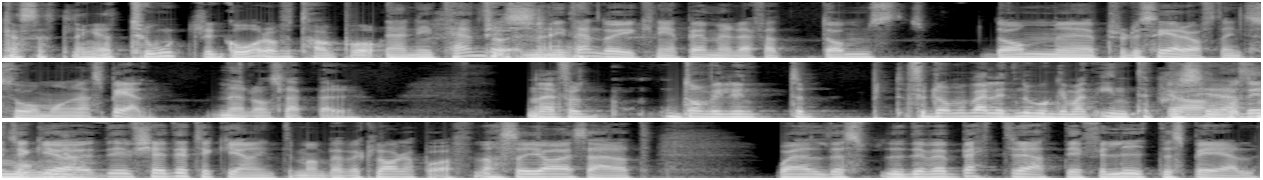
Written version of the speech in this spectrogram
kassett längre. Jag tror inte det går att få tag på. Nej, Nintendo, men Nintendo är ju knepiga med det där för att de, de eh, producerar ofta inte så många spel när de släpper. Nej, för de vill ju inte... För de är väldigt noga med att inte producera Ja, och det för tycker, många. jag, det, i och för sig, det tycker jag inte man behöver klaga på. Alltså jag är så här att, well, det, det är väl bättre att det är för lite spel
